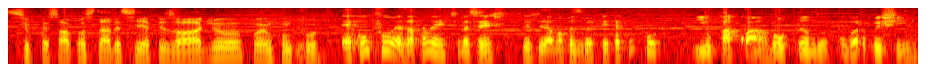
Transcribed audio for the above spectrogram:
Se o pessoal gostar desse episódio, foi um Kung Fu. É Kung Fu, exatamente. Né? Se a gente fizer uma coisa bem feita, é Kung Fu. E o Paquá, voltando agora para o Xing,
